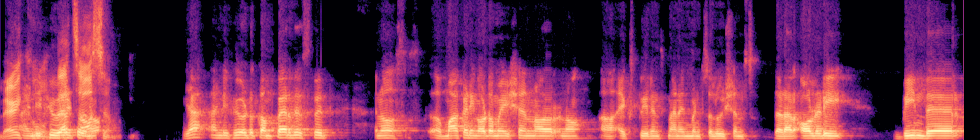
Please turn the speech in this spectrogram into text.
Very and cool. That's to, awesome. You know, yeah, and if you were to compare this with you know uh, marketing automation or you know uh, experience management solutions that are already been there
